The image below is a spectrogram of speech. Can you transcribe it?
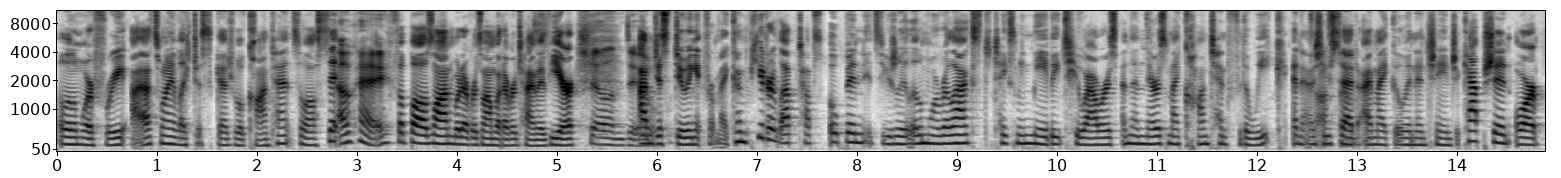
a little more free. That's when I like to schedule content. So I'll sit. Okay. Football's on, whatever's on, whatever time of year. Chill and do. I'm just doing it from my computer. Laptop's open. It's usually a little more relaxed. It takes me maybe two hours, and then there's my content for the week. And as awesome. you said, I might go in and change a caption or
